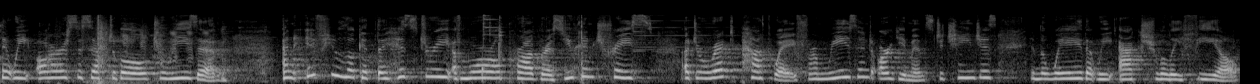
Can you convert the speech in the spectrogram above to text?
that we are susceptible to reason. And if you look at the history of moral progress, you can trace a direct pathway from reasoned arguments to changes in the way that we actually feel.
